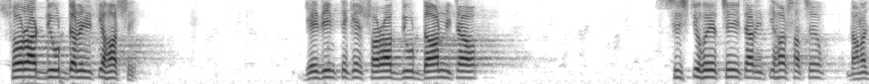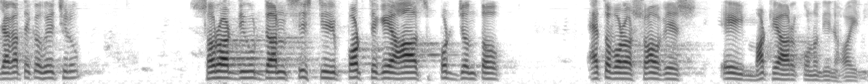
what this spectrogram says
সোহরার্দি উদ্যানের ইতিহাসে যেদিন থেকে সোহরার্দি উদ্যান এটা সৃষ্টি হয়েছে, এটার ইতিহাস আছে, নানা জায়গা থেকে হয়েছিল। সরার্দি উদ্যান সৃষ্টির পর থেকে আজ পর্যন্ত এত বড় সমাবেশ এই মাঠে আর কোনোদিন হয়নি।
